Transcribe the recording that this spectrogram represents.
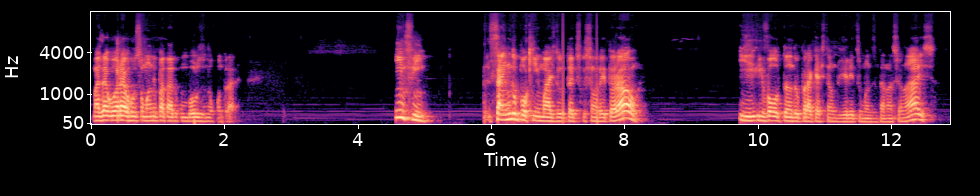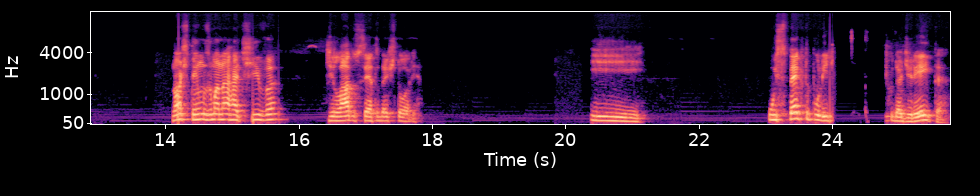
Mas agora é o Russumano empatado com o Boulos e não o contrário. Enfim, saindo um pouquinho mais do, da discussão eleitoral e, e voltando para a questão dos direitos humanos internacionais, nós temos uma narrativa de lado certo da história. E o espectro político da direita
